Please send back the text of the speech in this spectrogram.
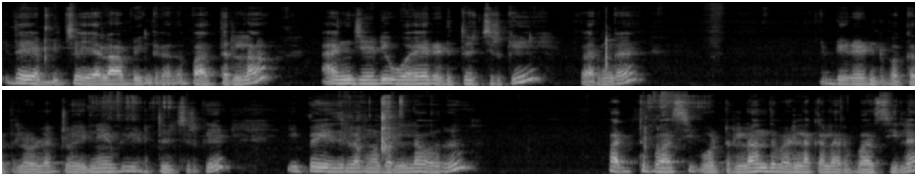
இதை எப்படி செய்யலாம் அப்படிங்கிறத பார்த்துடலாம். அஞ்சு அடி ஒயர் எடுத்து வச்சுருக்கேன் பாருங்கள் இப்படி ரெண்டு பக்கத்தில் உள்ள ட்ரெயினே இப்படி எடுத்து வச்சுருக்கேன். இப்போ இதில் முதல்ல ஒரு பத்து பாசி போட்டுடலாம் அந்த வெள்ளை கலர் பாசியில்.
